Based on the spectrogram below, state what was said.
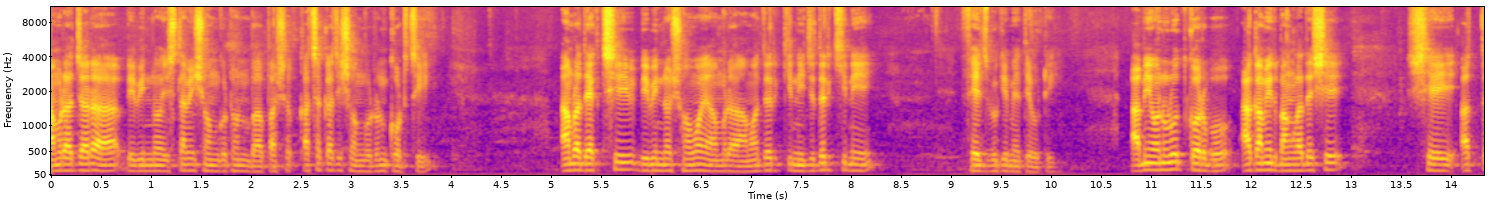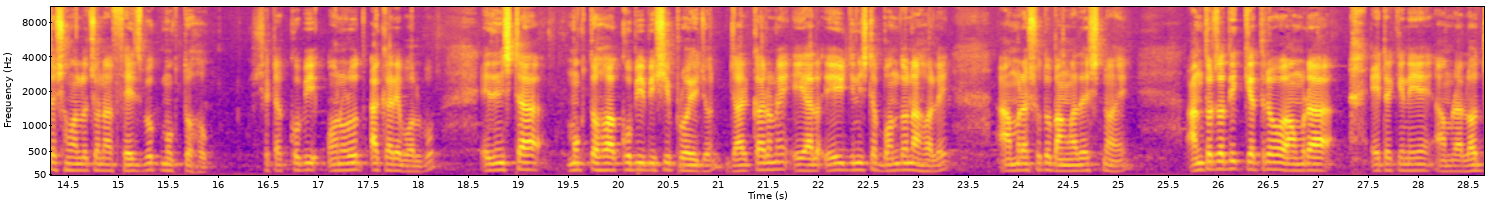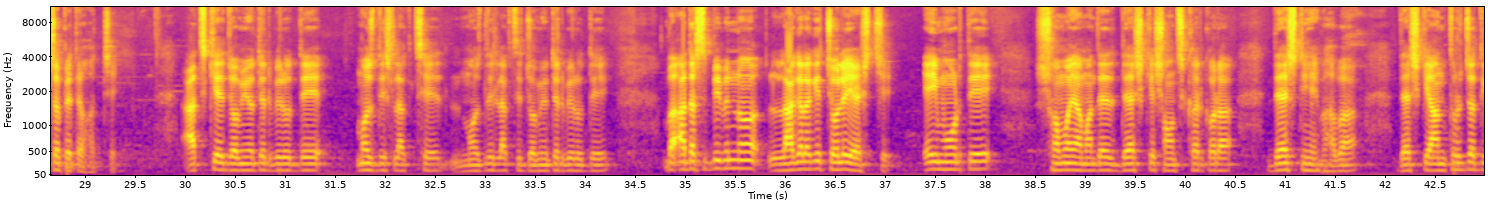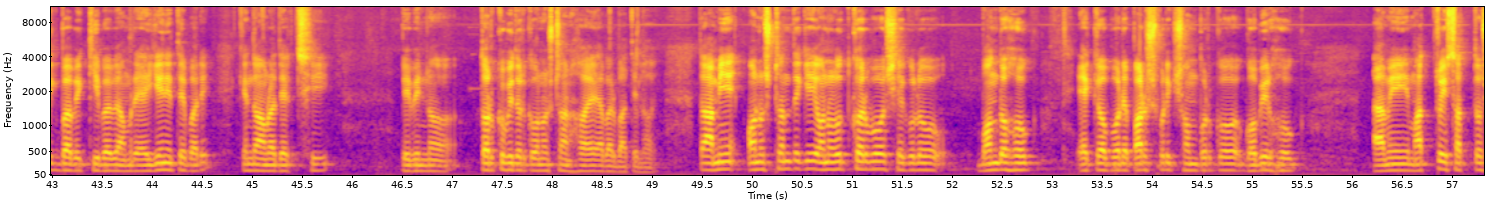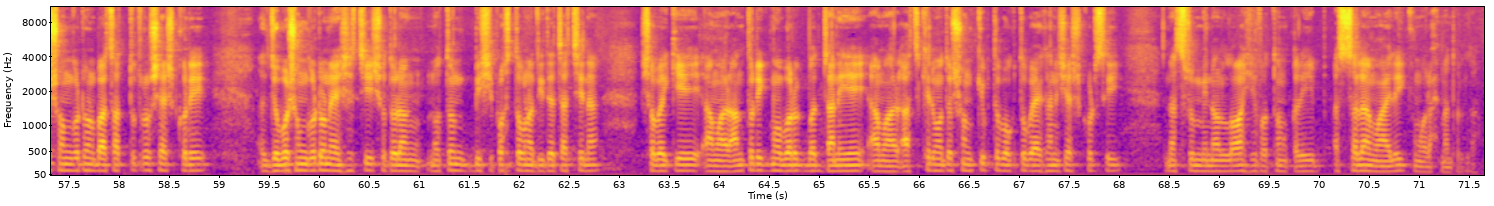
আমরা যারা বিভিন্ন ইসলামী সংগঠন বা কাছাকাছি সংগঠন করছি, আমরা দেখছি বিভিন্ন সময় আমরা আমাদেরকে, নিজেদেরকে নিয়ে ফেসবুকে মেতে উঠি। আমি অনুরোধ করব, আগামীর বাংলাদেশে সেই আত্মসমালোচনা ফেসবুক মুক্ত হোক। সেটা খুবই অনুরোধ আকারে বলব। এই জিনিসটা মুক্ত হওয়া খুবই বেশি প্রয়োজন। যার কারণে এই এই জিনিসটা বন্ধ না হলে আমরা শুধু বাংলাদেশ নয়, আন্তর্জাতিক ক্ষেত্রেও আমরা এটাকে নিয়ে আমরা লজ্জা পেতে হচ্ছে। আজকে জমিয়তের বিরুদ্ধে মজলিস লাগছে মজলিস লাগছে জমিয়তের বিরুদ্ধে বা আদার্স বিভিন্ন লাগালাগি চলে আসছে। এই মুহূর্তে সময় আমাদের দেশকে সংস্কার করা, দেশ নিয়ে ভাবা দেশকে আন্তর্জাতিকভাবে কীভাবে আমরা এগিয়ে নিতে পারি, কিন্তু আমরা দেখছি বিভিন্ন তর্ক বিতর্ক অনুষ্ঠান হয়, আবার বাতিল হয়। তো আমি অনুষ্ঠান থেকে অনুরোধ করব, সেগুলো বন্ধ হোক, একে অপরে পারস্পরিক সম্পর্ক গভীর হোক। আমি মাত্রই ছাত্র সংগঠন বা ছাত্রত্র শেষ করে যুব সংগঠনে এসেছি, সুতরাং নতুন বেশি প্রস্তাবনা দিতে চাচ্ছি না। সবাইকে আমার আন্তরিক মোবারকবাদ জানিয়ে আমার আজকের মতো সংক্ষিপ্ত বক্তব্য এখানে শেষ করছি। নাসরুমিনাল্লাহ ফতম করিব। আসসালামু আলাইকুম রহমতুল্লাহ।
